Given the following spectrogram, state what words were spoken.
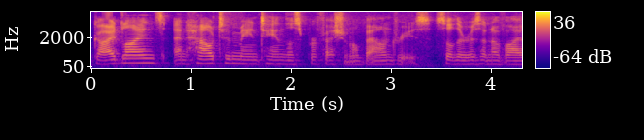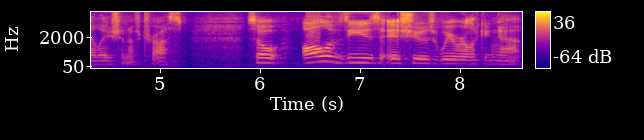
guidelines, and how to maintain those professional boundaries so there isn't a violation of trust. So all of these issues we were looking at.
